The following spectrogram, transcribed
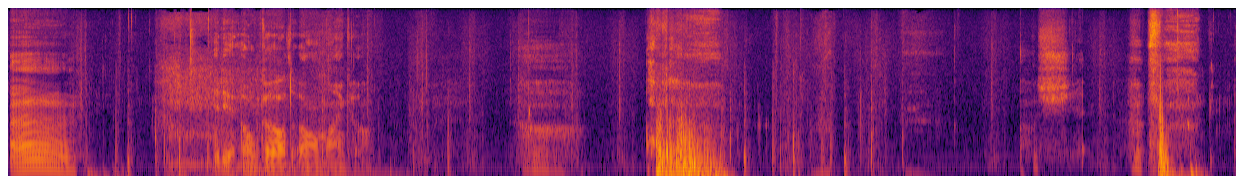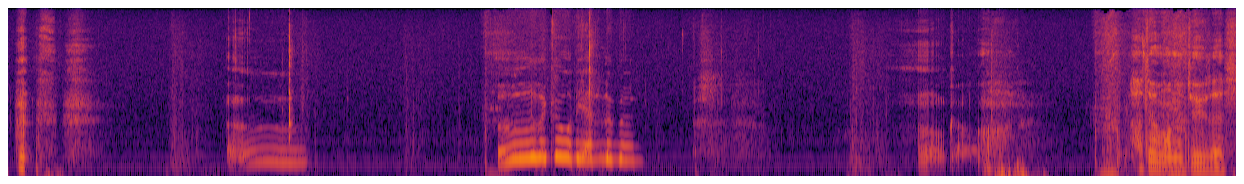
Oh. Idiot. Oh god. Oh my god. Oh, oh shit. Fuck. oh. oh, look at all the Endermen. Oh god. I don't want to do this.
